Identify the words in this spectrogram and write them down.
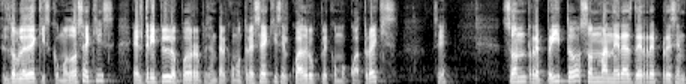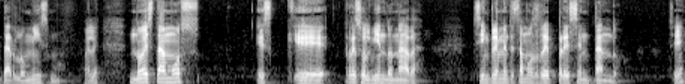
el doble de x como 2x, el triple lo puedo representar como 3x, el cuádruple como 4x. ¿sí? Son, repito, son maneras de representar lo mismo, ¿vale? No estamos eh, resolviendo nada, simplemente estamos representando, ¿sí?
